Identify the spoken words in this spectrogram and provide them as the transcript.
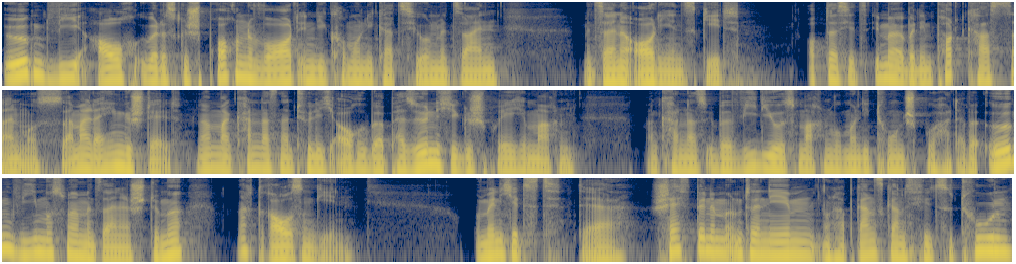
irgendwie auch über das gesprochene Wort in die Kommunikation mit, seinen, mit seiner Audience geht. Ob das jetzt immer über den Podcast sein muss, sei mal dahingestellt. Ne? Man kann das natürlich auch über persönliche Gespräche machen. Man kann das über Videos machen, wo man die Tonspur hat. Aber irgendwie muss man mit seiner Stimme nach draußen gehen. Und wenn ich jetzt der Chef bin im Unternehmen und habe ganz, ganz viel zu tun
